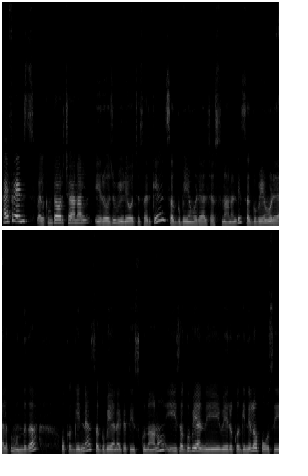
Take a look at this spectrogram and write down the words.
Hi friends welcome to our channel. ఈరోజు వీడియో వచ్చేసరికి సగ్గుబియ్యం వడియాలు చేస్తున్నానండి. సగ్గుబియ్యం వడియాలకి ముందుగా ఒక గిన్నె సగ్గుబియ్యాన్ని అయితే తీసుకున్నాను. ఈ సగ్గుబియ్యాన్ని వేరొక గిన్నెలో పోసి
